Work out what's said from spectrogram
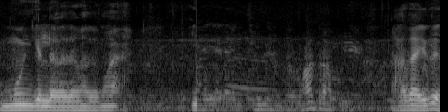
மூங்கில் வித விதமாக அதான் இது.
